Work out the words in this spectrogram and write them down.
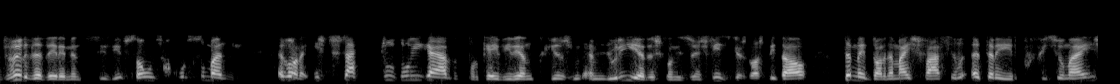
verdadeiramente decisivo são os recursos humanos. Agora, isto está tudo ligado, porque é evidente que a melhoria das condições físicas do hospital também torna mais fácil atrair profissionais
